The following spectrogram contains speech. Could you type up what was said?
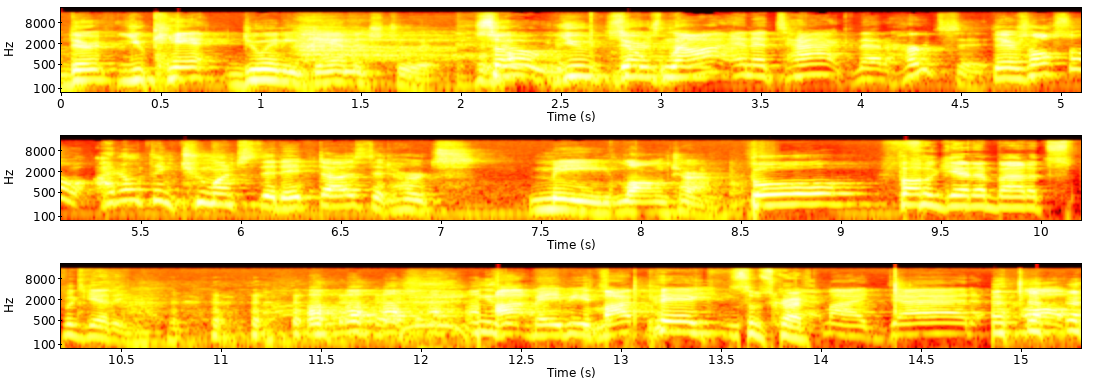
There, you can't do any damage to it. So No, you, there's when- not an attack that hurts it. There's also I don't think too much that it does that hurts me long term. Bull. Forget about it, spaghetti. Maybe it's My pig. Subscribe. My dad. Oh,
